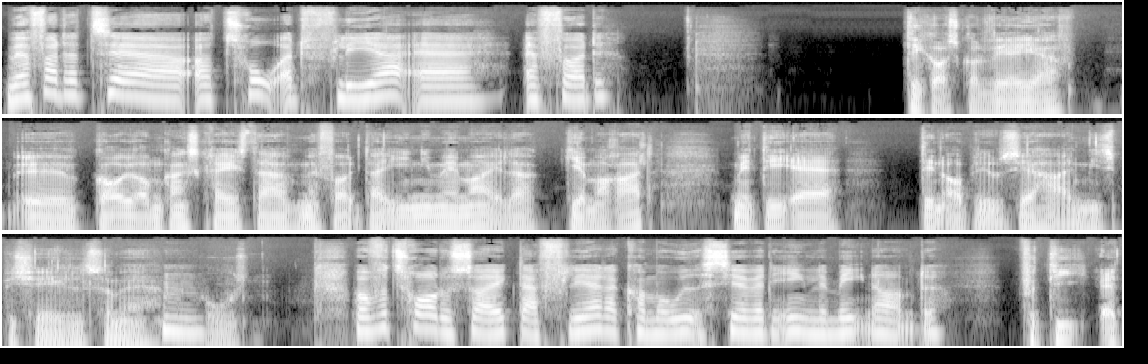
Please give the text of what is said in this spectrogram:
Hvad får dig til at, at tro, at flere er, er for det? Det kan også godt være, at jeg øh, går i omgangskreds der med folk, der er enige med mig, eller giver mig ret, men det er den oplevelse, jeg har i mit speciale, som er mm. rosen. Hvorfor tror du så ikke, der er flere, der kommer ud og siger, hvad de egentlig mener om det? Fordi at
